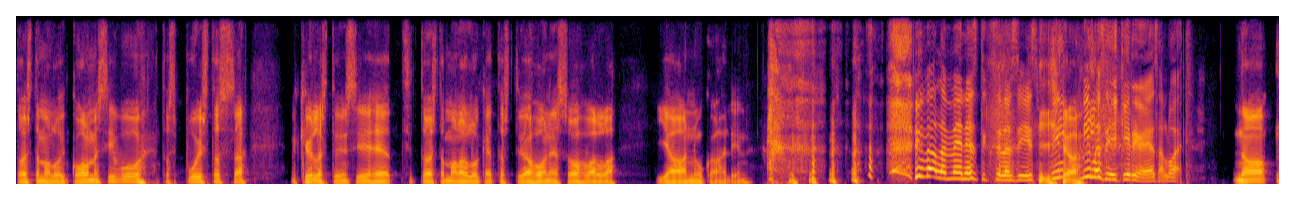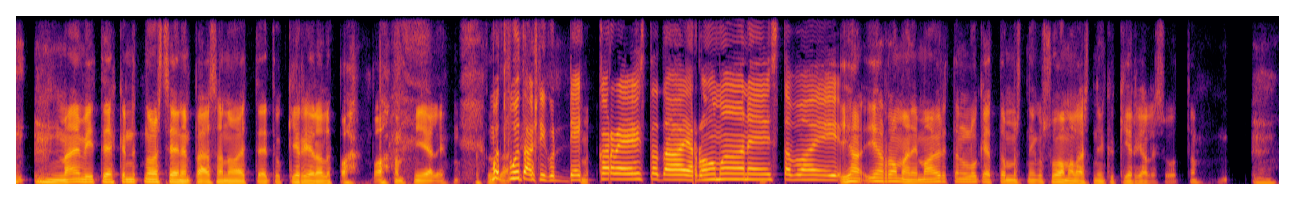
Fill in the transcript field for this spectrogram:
Toista mä luin kolme sivua tuossa puistossa. Mä kyllästyin siihen ja sitten toista mä aloin lukea tuossa työhuoneen sohvalla ja nukahdin. Hyvällä menestyksellä siis. Mil- millaisia kirjoja sä luet? No, mä en viitti ehkä nyt noista enempää sanoa, ettei tule kirjailijalle paha, paha mieli. Mutta, Mutta tota- puhutaanko niinku dekkareista tai romaaneista vai... Ihan, ihan romani. Mä oon yrittänyt lukea tuommoista niinku suomalaista nykykirjallisuutta.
